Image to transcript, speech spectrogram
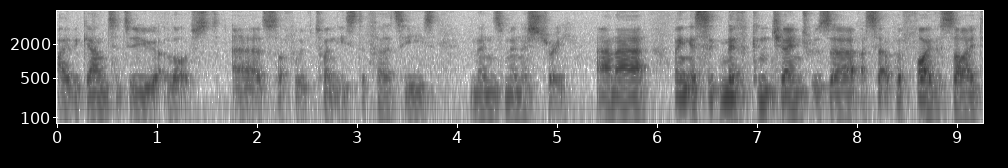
I began to do a lot of uh, stuff with 20s to 30s men's ministry. And uh, I think a significant change was uh, I set up a five-a-side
